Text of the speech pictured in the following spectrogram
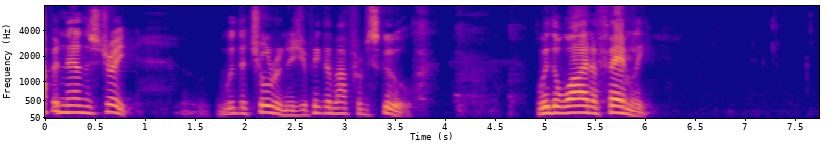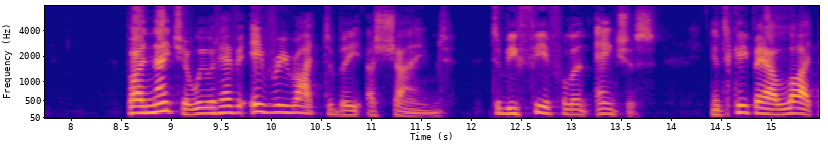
up and down the street with the children as you pick them up from school, with the wider family. By nature, we would have every right to be ashamed, to be fearful and anxious, and to keep our light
